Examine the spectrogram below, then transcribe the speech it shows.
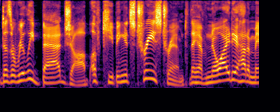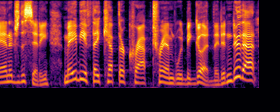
does a really bad job of keeping its trees trimmed. They have no idea how to manage the city. Maybe if they kept their crap trimmed we'd be good. They didn't do that,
